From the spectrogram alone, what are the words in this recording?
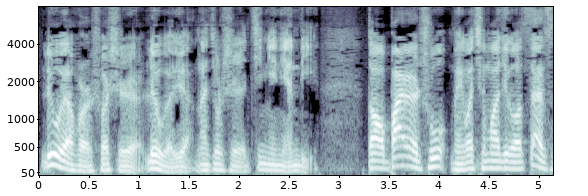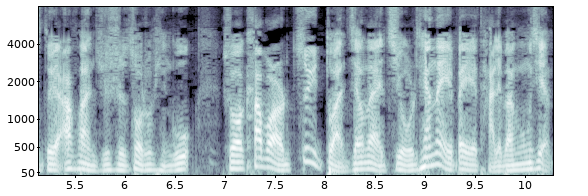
六月份说是六个月，那就是今年年底。到八月初，美国情报机构再次对阿富汗局势做出评估，说喀布尔最短将在九十天内被塔利班攻陷，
